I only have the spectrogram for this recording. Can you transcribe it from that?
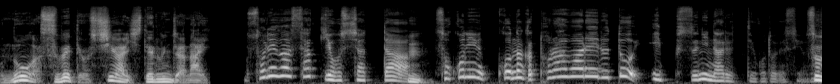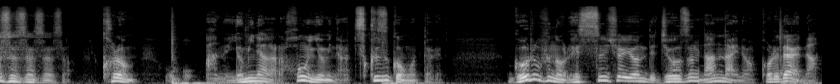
脳が全てを支配してるんじゃない。それがさっきおっしゃった、うんそこにこうなんか囚われるとイップスになるっていうことですよね。そうそうそうそうそう。これあの読みながら本読みながらつくづく思ったけど、ゴルフのレッスン書読んで上手になんないのはこれだよな。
